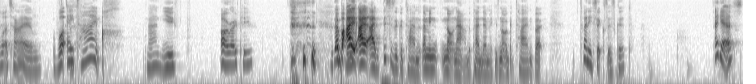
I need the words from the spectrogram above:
what a time. What a time, Ah, man! Youth, R.I.P. no, but I, I, I, this is a good time. I mean, not now. The pandemic is not a good time, but twenty six is good. I guess.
